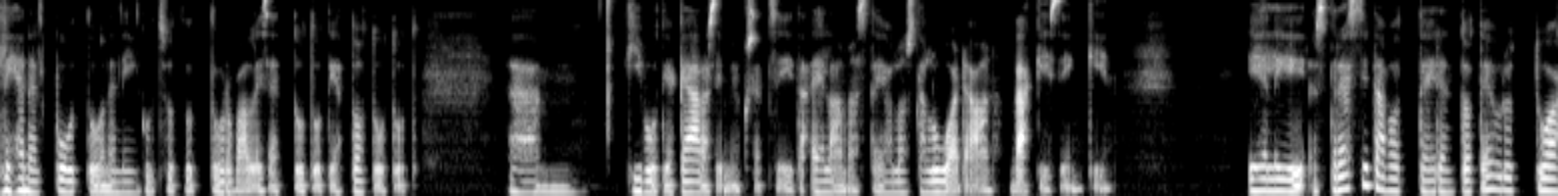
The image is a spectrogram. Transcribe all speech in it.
Eli häneltä puuttuu ne niin kutsutut turvalliset tutut ja totutut äm, kivut ja kärsimykset siitä elämästä, jolloin sitä luodaan väkisinkin. Eli stressitavoitteiden toteuduttua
